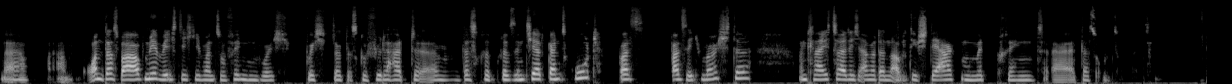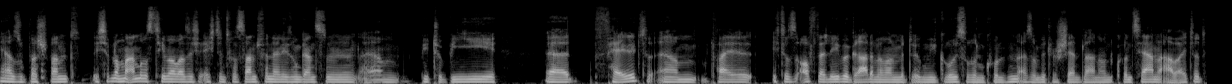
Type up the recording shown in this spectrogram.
Ja, ähm, und das war auch mir wichtig, jemanden zu finden, wo ich, wo ich das Gefühl hatte, ähm, das repräsentiert ganz gut, was, was ich möchte und gleichzeitig aber dann auch die Stärken mitbringt, äh, das umzusetzen. Ja, super spannend. Ich habe noch ein anderes Thema, was ich echt interessant finde in diesem ganzen ähm, B2B äh, Feld, ähm, weil ich das oft erlebe, gerade wenn man mit irgendwie größeren Kunden, also Mittelständlern und Konzernen arbeitet,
